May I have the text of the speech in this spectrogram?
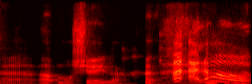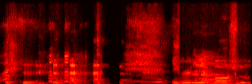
ah, mon chien là. Ah, allô? Il veut dire bonjour.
